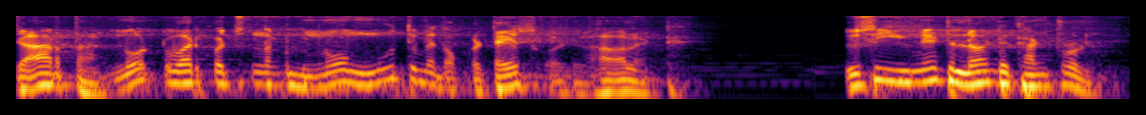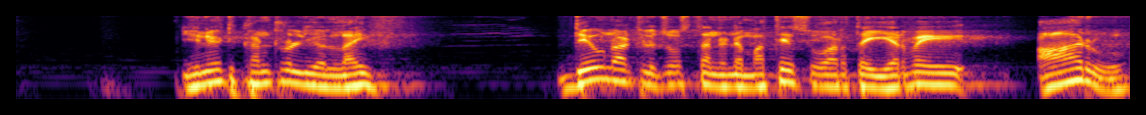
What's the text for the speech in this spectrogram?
జాగ్రత్త. నోట్ వరకు వచ్చినాక నో మూతి మీద ఒకటి వేసుకోండి కావాలంటే. చూసి you need learn to control you need control your life దేవుని అట్లు చూస్తానండి. మతేసు వార్త ఇరవై ఆరు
